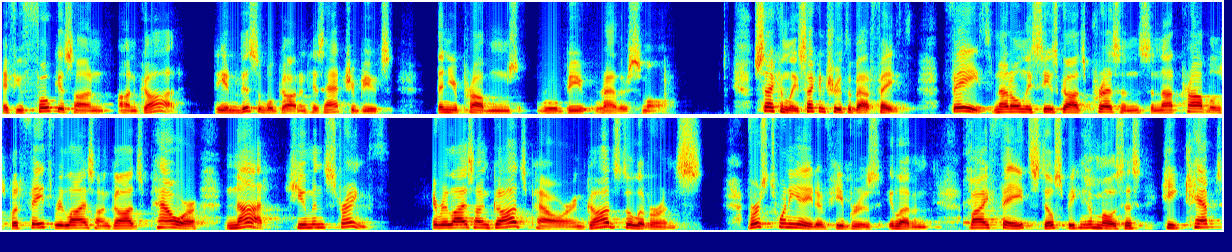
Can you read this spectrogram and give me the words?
If you focus on, on God, the invisible God and His attributes, then your problems will be rather small. Secondly, second truth about faith. Faith not only sees God's presence and not problems, but faith relies on God's power, not human strength. It relies on God's power and God's deliverance. Verse 28 of Hebrews 11. By faith, still speaking of Moses, he kept,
